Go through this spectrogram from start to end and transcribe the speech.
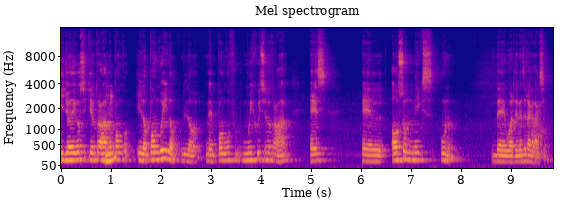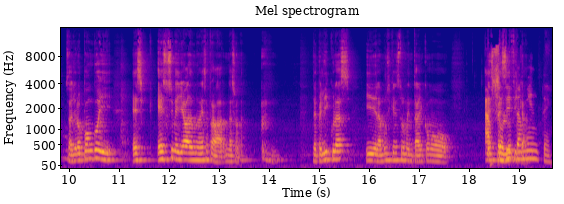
y yo digo si quiero trabajar uh -huh. lo pongo y lo pongo y lo, lo, me pongo muy juicioso a trabajar es el Awesome Mix 1 de Guardianes de la Galaxia. O sea, yo lo pongo y es, eso sí me lleva de una vez a trabajar en la zona. De películas y de la música instrumental como Absolutamente. Específica.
